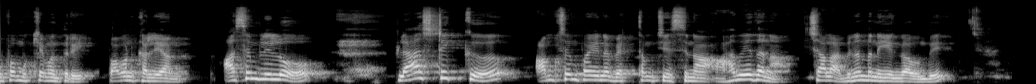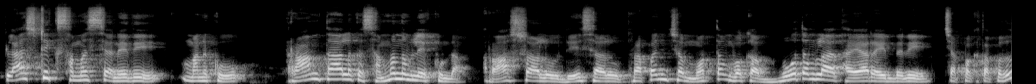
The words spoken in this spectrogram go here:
ఉప ముఖ్యమంత్రి పవన్ కళ్యాణ్ అసెంబ్లీలో ప్లాస్టిక్ అంశం పైన వ్యక్తం చేసిన ఆవేదన చాలా అభినందనీయంగా ఉంది. ప్లాస్టిక్ సమస్య అనేది మనకు ప్రాంతాలకు సంబంధం లేకుండా రాష్ట్రాలు దేశాలు ప్రపంచం మొత్తం ఒక భూతంలా తయారైందని చెప్పక తప్పదు.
